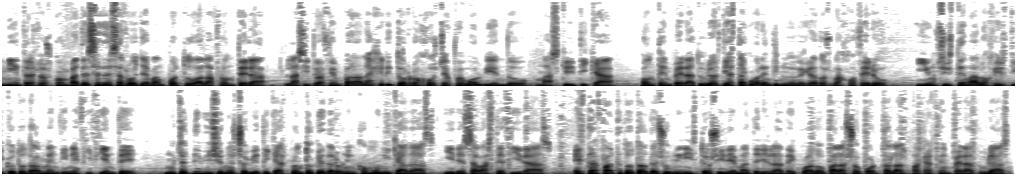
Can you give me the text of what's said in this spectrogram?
Mientras los combates se desarrollaban por toda la frontera, la situación para el ejército rojo se fue volviendo más crítica, con temperaturas de hasta 49 grados bajo cero y un sistema logístico totalmente ineficiente, muchas divisiones soviéticas pronto quedaron incomunicadas y desabastecidas. Esta falta total de suministros y de material adecuado para soportar las bajas temperaturas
